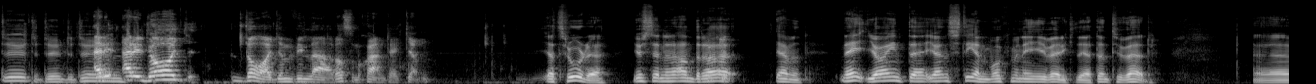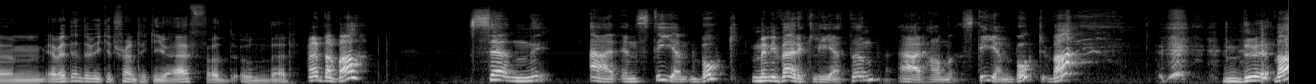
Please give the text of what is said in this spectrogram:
du, du, du. Är, är idag dagen vi lär oss om stjärntecken? Jag tror det. Just den andra Okej. jäveln. Nej, jag är inte, jag är en stenbock men är i verkligheten tyvärr. Ehm, jag vet inte vilket stjärntecken jag är född under. Vänta, va? Senny är en stenbock, men i verkligheten är han stenbock. Va? Du, Va?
